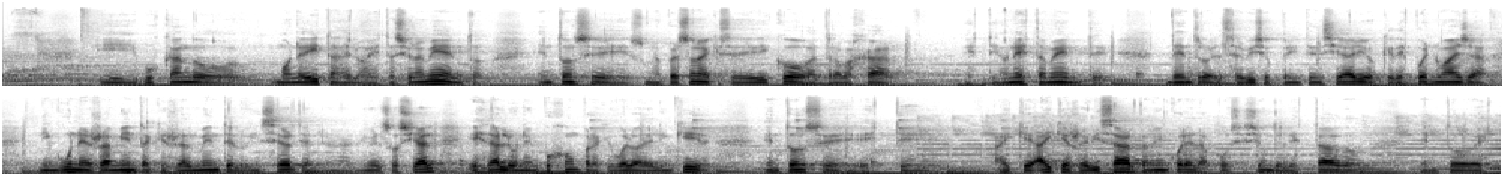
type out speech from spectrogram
y buscando moneditas de los estacionamientos. Entonces, una persona que se dedicó a trabajar este, honestamente dentro del servicio penitenciario, que después no haya ninguna herramienta que realmente lo inserte a nivel social, es darle un empujón para que vuelva a delinquir. Entonces, este, hay, que, hay que revisar también cuál es la posición del Estado en todo esto.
